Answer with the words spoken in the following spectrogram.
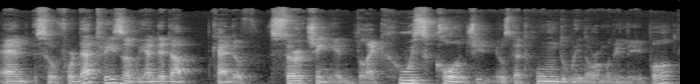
And so for that reason, we ended up kind of searching in like who is called genius, that whom do we normally label?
